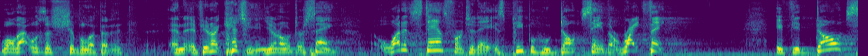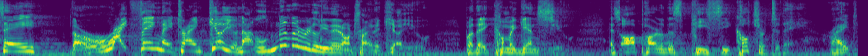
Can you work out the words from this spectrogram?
well, that was a shibboleth. And if you're not catching it, you don't know what they're saying. What it stands for today is people who don't say the right thing. If you don't say the right thing, they try and kill you. Not literally, they don't try to kill you, but they come against you. It's all part of this PC culture today, right?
